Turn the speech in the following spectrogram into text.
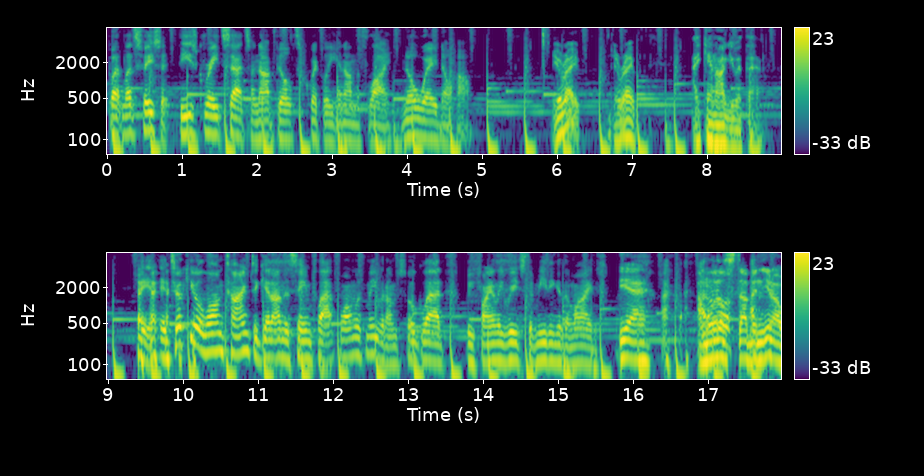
But let's face it, these great sets are not built quickly and on the fly. No way, no how. You're right. You're right. I can't argue with that. hey, it took you a long time to get on the same platform with me, but I'm so glad we finally reached the meeting of the minds. Yeah. I'm a little know. stubborn, you know,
